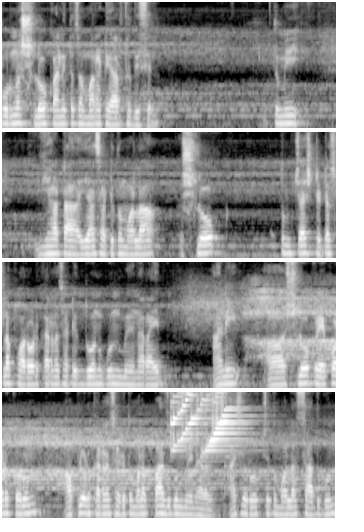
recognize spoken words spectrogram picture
पूर्ण श्लोक आणि त्याचा मराठी अर्थ दिसेल. तुम्ही ह्या टा यासाठी तुम्हाला श्लोक तुमच्या स्टेटसला फॉरवर्ड करण्यासाठी दोन गुण मिळणार आहेत. आणि श्लोक रेकॉर्ड करून अपलोड करण्यासाठी तुम्हाला पाच गुण मिळणार आहेत. असे रोजचे तुम्हाला सात गुण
